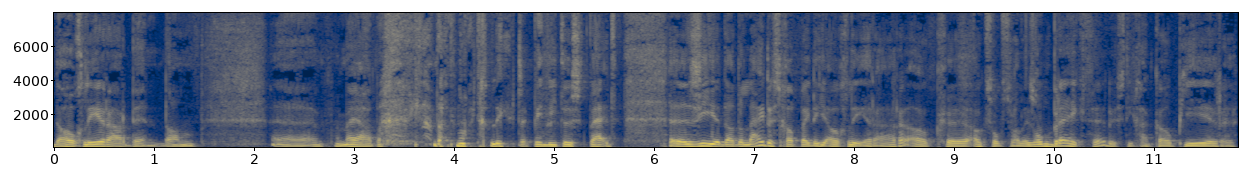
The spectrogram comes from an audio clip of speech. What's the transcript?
de hoogleraar bent, dan uh, maar ja, ik dat nooit geleerd heb in die tussentijd. Uh, zie je dat de leiderschap bij de hoogleraren ook, uh, ook soms wel eens ontbreekt. Hè? Dus die gaan kopiëren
